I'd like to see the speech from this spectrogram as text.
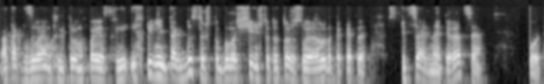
о так называемых электронных повестках. Их приняли так быстро, что было ощущение, что это тоже своего рода какая-то специальная операция. Вот.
